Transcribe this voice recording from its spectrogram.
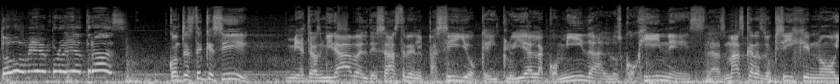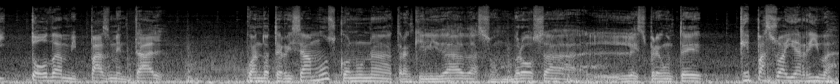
¿Todo bien por allá atrás? Contesté que sí, mientras miraba el desastre en el pasillo que incluía la comida, los cojines, las máscaras de oxígeno y toda mi paz mental. Cuando aterrizamos con una tranquilidad asombrosa, les pregunté, ¿qué pasó ahí arriba?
